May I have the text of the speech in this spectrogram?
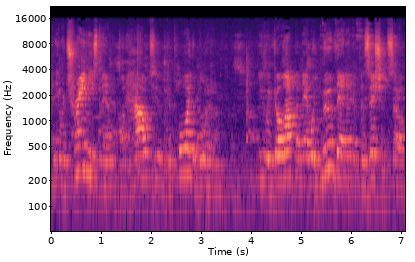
and they would train these men on how to deploy the balloon. He would go up and they would move then into position. So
